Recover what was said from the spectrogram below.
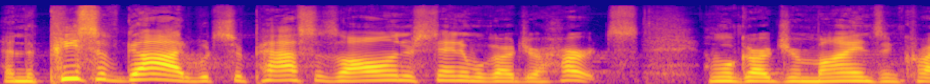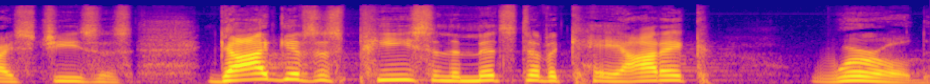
And the peace of God, which surpasses all understanding, will guard your hearts and will guard your minds in Christ Jesus. God gives us peace in the midst of a chaotic world.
